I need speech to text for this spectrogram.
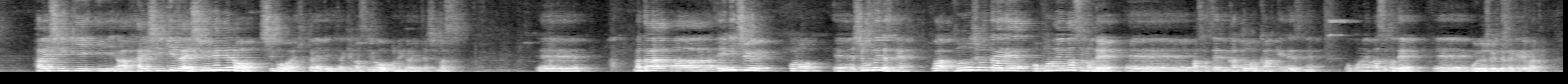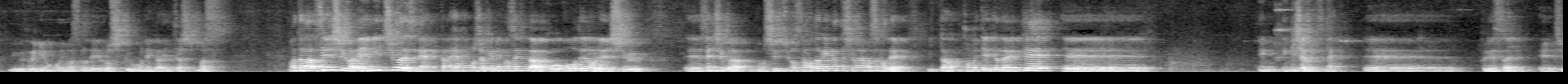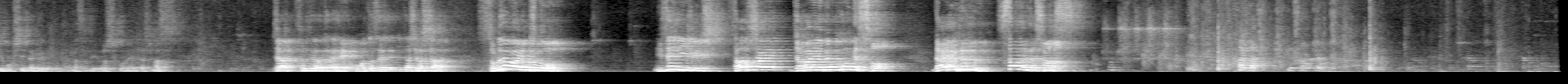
配信機あ配信機材周辺での死後は控えていただきますようお願いいたします。えーまたあ演技中、この、えー照明ですね、はこの状態で行いますので、えーまあ、撮影等の関係でですね、行いますので、えーご了承いただければというふうに思いますので、よろしくお願いいたします。また、選手が演技中はですね、大変申し訳ありませんが、後方での練習、えー選手がの集中の妨げになってしまいますので、一旦止めていただいて、えー演技者のですね、えープレースタイルに、えー注目していただければと思いますので、よろしくお願いいたします。じゃあ、それでは大変お待たせいたしました。それでは参りましょう。2021サウスシャイジャパン予選コンテスト第2グループ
